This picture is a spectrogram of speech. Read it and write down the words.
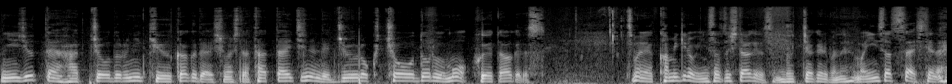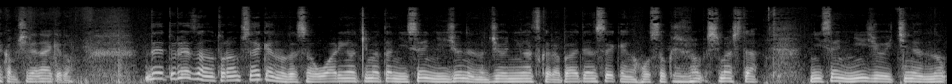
20.8兆ドルに急拡大しました。たった1年で16兆ドルも増えたわけです。つまり紙切れを印刷したわけです。ぶっちゃければね。まあ印刷さえしてないかもしれないけど。で、とりあえずあのトランプ政権のですね、終わりが決まった2020年の12月からバイデン政権が発足しました2021年の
